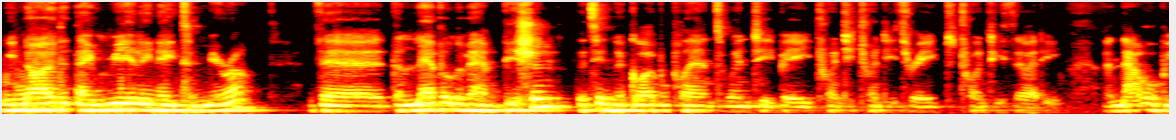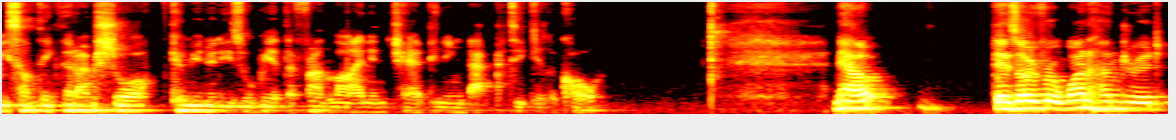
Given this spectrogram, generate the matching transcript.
We know that they really need to mirror the, the level of ambition that's in the global plan to end TB 2023 to 2030. And that will be something that I'm sure communities will be at the front line in championing that particular call. Now, there's over 100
